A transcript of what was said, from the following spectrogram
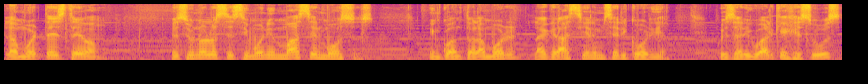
La muerte de Esteban es uno de los testimonios más hermosos en cuanto al amor, la gracia y la misericordia, pues al igual que Jesús,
